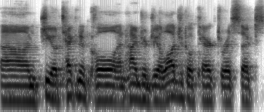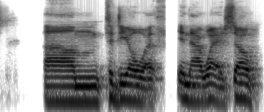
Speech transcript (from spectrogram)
um, geotechnical and hydrogeological characteristics um, to deal with in that way. So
